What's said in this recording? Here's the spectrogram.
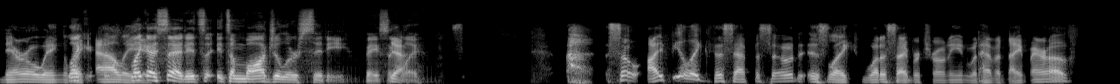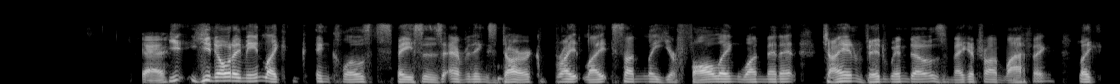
narrowing like, alley. Like I said, it's it's a modular city basically. Yeah. so I feel like this episode is like what a Cybertronian would have a nightmare of. Okay. You, you know what I mean? Like enclosed spaces, everything's dark, bright light. Suddenly you're falling one minute, giant vid windows, Megatron laughing. Like,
